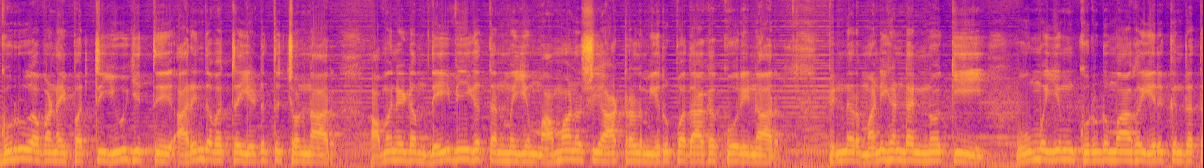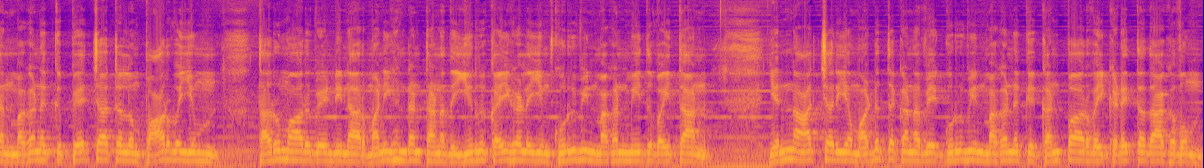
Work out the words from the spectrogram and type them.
குரு அவனை பற்றி யூகித்து அறிந்தவற்றை எடுத்துச் சொன்னார். அவனிடம் தெய்வீக தன்மையும் அமானுஷி ஆற்றலும் இருப்பதாக கூறினார். பின்னர் மணிகண்டன் நோக்கி ஊமையும் குருடுமாக இருக்கின்ற தன் மகனுக்கு பேச்சாற்றலும் பார்வையும் தருமாறு வேண்டினார். மணிகண்டன் தனது இரு கைகளையும் குருவின் மகன் மீது வைத்தான். என்ன ஆச்சரியம்? அடுத்த கனவே குருவின் மகனுக்கு கண் பார்வை கிடைத்ததாகவும்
